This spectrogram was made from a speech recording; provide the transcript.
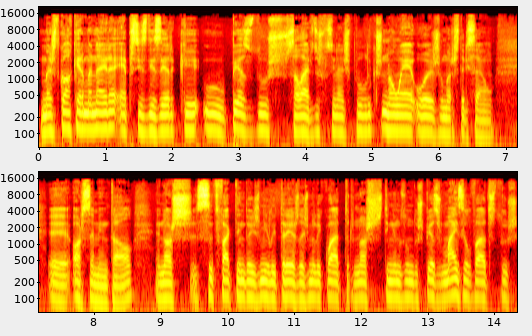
mas de qualquer maneira é preciso dizer que o peso dos salários dos funcionários públicos não é hoje uma restrição eh, orçamental. Nós, se de facto em 2003, 2004 nós tínhamos um dos pesos mais elevados dos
